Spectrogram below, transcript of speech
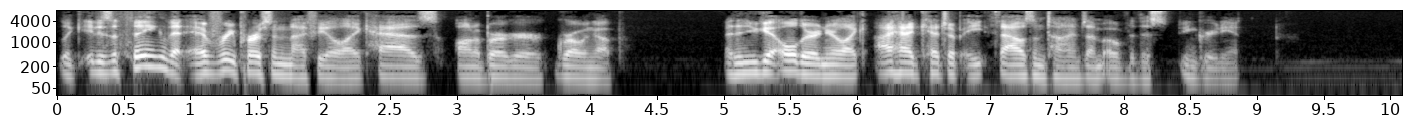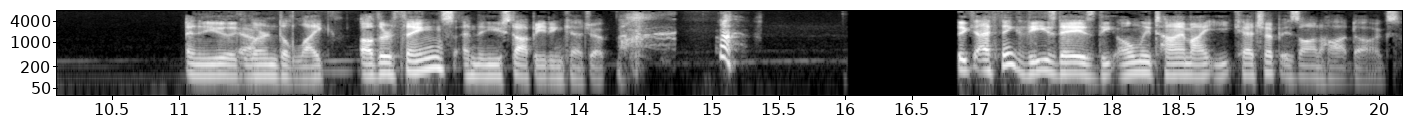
like it is a thing that every person I feel like has on a burger growing up. And then you get older and you're like, I had ketchup 8,000 times. I'm over this ingredient. And then you like Yeah. learn to like other things and then you stop eating ketchup. like I think these days the only time I eat ketchup is on hot dogs.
